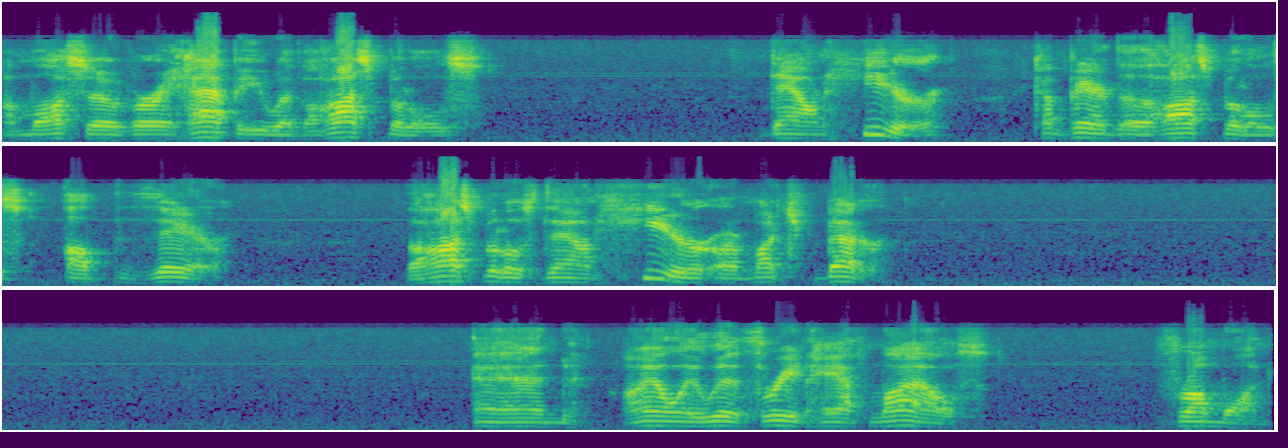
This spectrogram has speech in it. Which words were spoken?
I'm also very happy with the hospitals down here compared to the hospitals up there. The hospitals down here are much better. And I only live three and a half miles from one,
